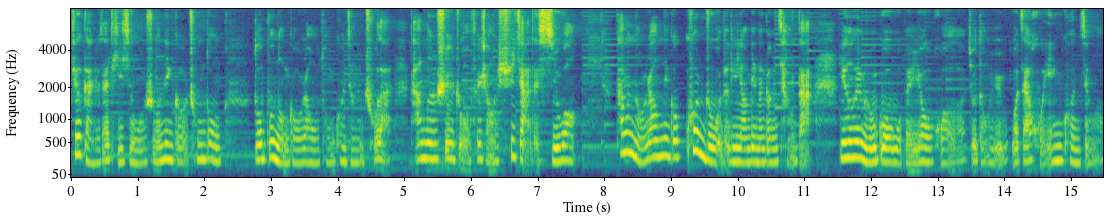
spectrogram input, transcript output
这个感觉在提醒我说，那个冲动。都不能够让我从困境里出来，他们是一种非常虚假的希望，他们能让那个困住我的力量变得更强大。因为如果我被诱惑了，就等于我在回应困境了；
